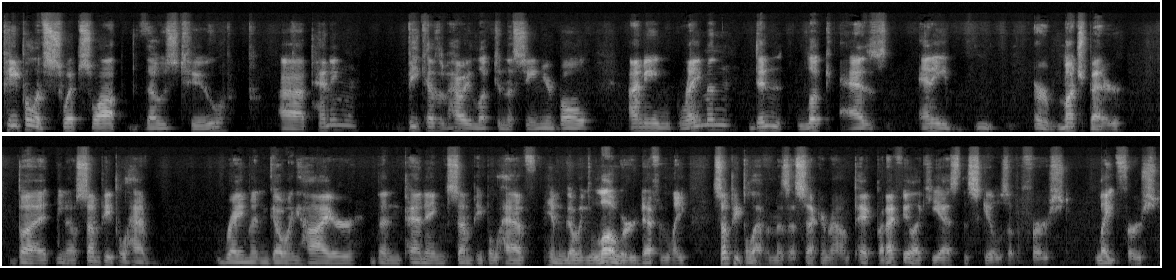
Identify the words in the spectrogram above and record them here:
people have swip swapped those two. Uh, Penning, because of how he looked in the Senior Bowl. I mean, Raimann didn't look as any or much better, but you know, some people have Raimann going higher than Penning. Some people have him going lower, definitely. Some people have him as a second round pick, but I feel like he has the skills of a first, late first.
